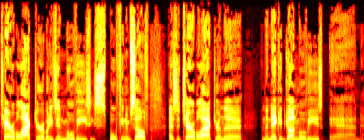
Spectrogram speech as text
terrible actor, but he's in movies. He's spoofing himself as a terrible actor in the in the Naked Gun movies. And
